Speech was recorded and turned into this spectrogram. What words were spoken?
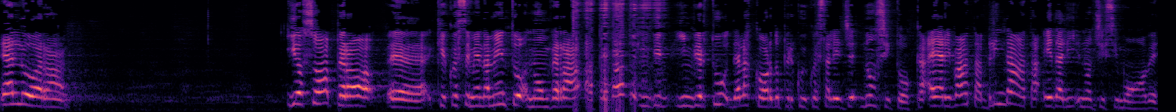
E allora, io so però eh, che questo emendamento non verrà approvato in, in virtù dell'accordo per cui questa legge non si tocca, è arrivata blindata e da lì non ci si muove.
